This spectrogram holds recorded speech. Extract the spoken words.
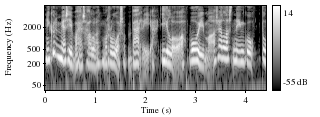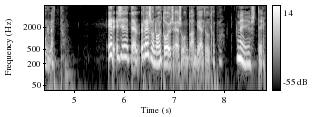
niin kyllä minä siinä vaiheessa haluan, että mun ruoassa on väriä, iloa, voimaa, sellaista niin kuin tunnetta. Eri, siis, että resonoi toiseen suuntaan tietyllä tapaa. Niin justiin.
